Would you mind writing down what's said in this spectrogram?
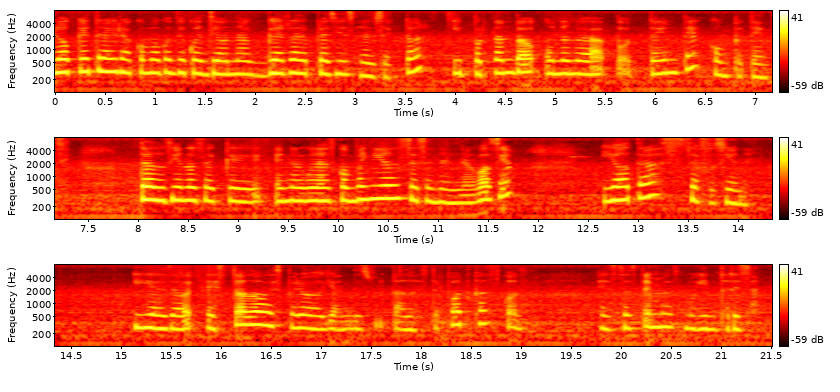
lo que traerá como consecuencia una guerra de precios en el sector y por tanto una nueva potente competencia, traduciéndose que en algunas compañías cesen el negocio y otras se fusionen. Y eso es todo, espero hayan disfrutado este podcast con estos temas muy interesantes.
